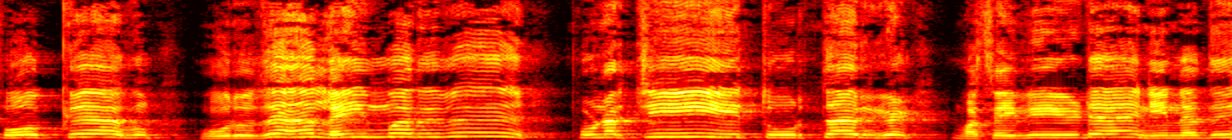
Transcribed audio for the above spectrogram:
போக்கவும் உறுதலை மறுவு புணர்ச்சி தூர்த்தர்கள் வசைவிட நினது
